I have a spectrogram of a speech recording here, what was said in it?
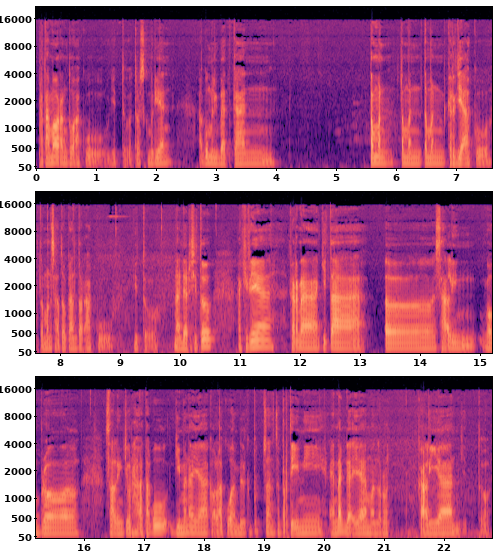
pertama orang tua aku gitu. Terus kemudian aku melibatkan temen temen temen kerja aku teman satu kantor aku gitu. Nah dari situ akhirnya karena kita uh, saling ngobrol saling curhat aku gimana ya kalau aku ambil keputusan seperti ini? Enak gak ya menurut kalian gitu?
